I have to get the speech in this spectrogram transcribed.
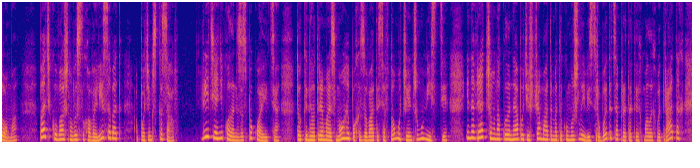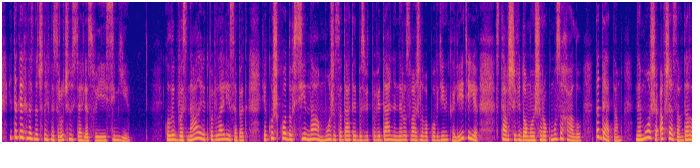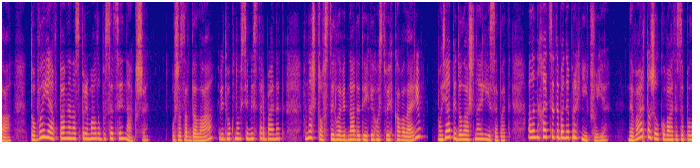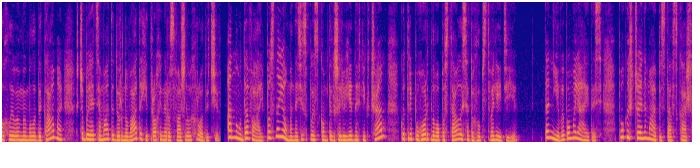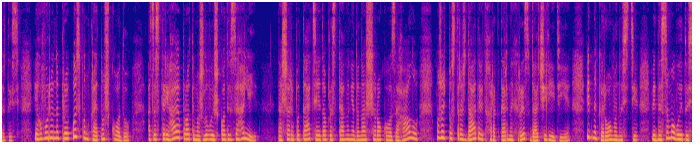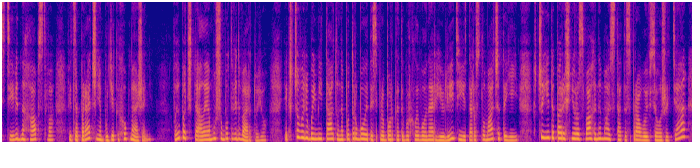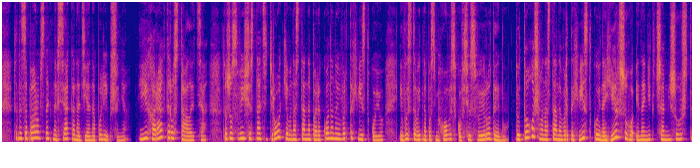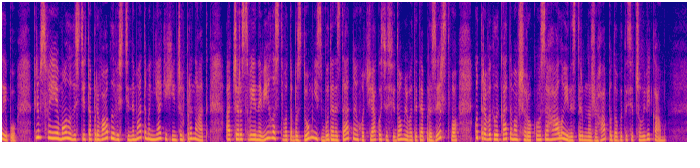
вдома. Батько уважно вислухав Елізабет, а потім сказав Лідія ніколи не заспокоїться, доки не отримає змоги похизуватися в тому чи іншому місці, і навряд чи вона коли-небудь іще матиме таку можливість зробити це при таких малих витратах і таких незначних незручностях для своєї сім'ї. Коли б ви знали, відповіла Елізабет, яку шкоду всім нам може завдати безвідповідальна, нерозважлива поведінка Лідії, ставши відомою широкому загалу, та де там, не може, а вже завдала, то ви, я впевнена, сприймали б усе це інакше. Уже завдала? відгукнувся містер Беннет. Вона що встигла віднадити якихось твоїх кавалерів? Моя бідолашна Елізабет, але нехай це тебе не пригнічує. Не варто жалкувати за полохливими молодиками, що бояться мати дурнуватих і трохи нерозважливих родичів. Ану, давай, познайом мене зі списком тих жалюгідних нікчем, котрі погордливо поставилися до глупства Лідії. Та ні, ви помиляєтесь, поки що я не маю підстав скаржитись. Я говорю не про якусь конкретну шкоду, а застерігаю проти можливої шкоди взагалі. Наша репутація і добре ставлення до нас широкого загалу можуть постраждати від характерних рис вдачі Лідії, від некерованості, від несамовитості, від нахабства, від заперечення будь-яких обмежень. Вибачте, але я мушу бути відвертою. Якщо ви, любий мій тато, не потурбуєтесь приборкати бурхливу енергію Лідії та розтлумачити їй, що її теперішні розваги не мають стати справою всього життя, то незабаром зникне всяка надія на поліпшення. Її характер усталиться, тож у свої 16 років вона стане переконаною вертихвісткою і виставить на посміховисько всю свою родину. До того ж, вона стане вертихвісткою найгіршого і найнікчемнішого штибу. Крім своєї молодості та привабливості, не матиме ніяких інших принад, а через своє невігластво та бездумність буде нездатною хоч якось усвідомлювати те презирство, котре викликатиме в широкого загалу і нестримна жага подобатися чоловікам.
